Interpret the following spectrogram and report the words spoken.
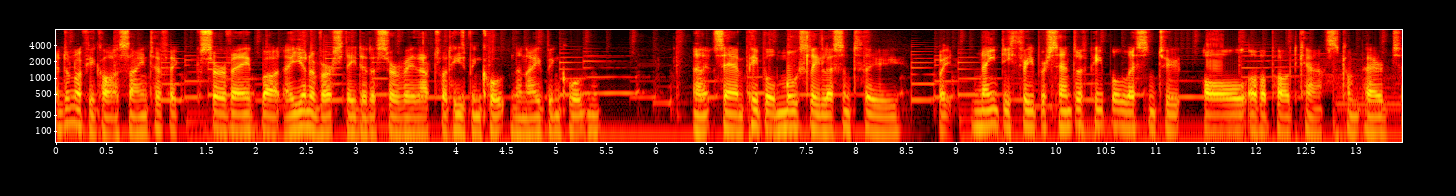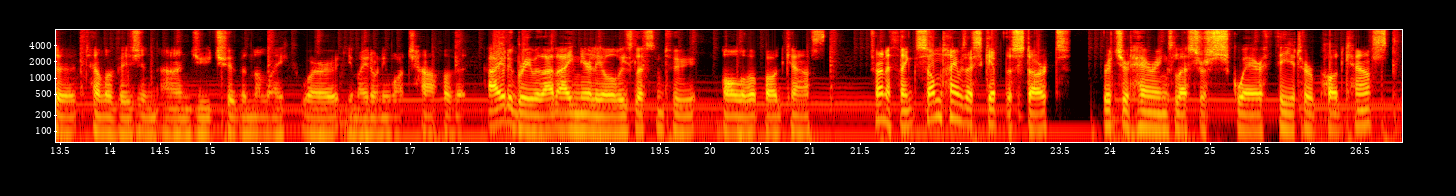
I don't know if you call it a scientific survey, but a university did a survey. That's what he's been quoting, and I've been quoting. And it's saying people mostly listen to about 93% of people listen to all of a podcast compared to television and YouTube and the like, where you might only watch half of it. I'd agree with that. I nearly always listen to all of a podcast. I'm trying to think, sometimes I skip the start Richard Herring's Leicester Square Theatre podcast.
